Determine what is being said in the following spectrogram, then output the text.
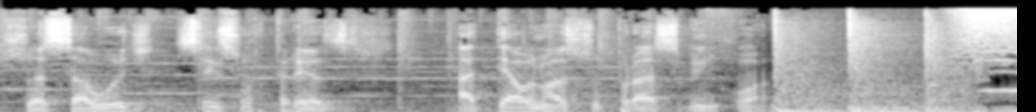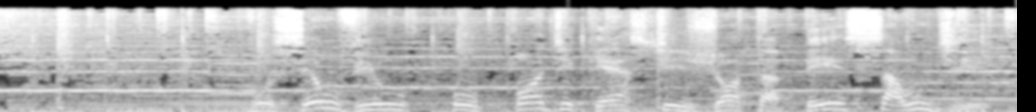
Sua saúde sem surpresas. Até o nosso próximo encontro. Você ouviu o podcast JP Saúde.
